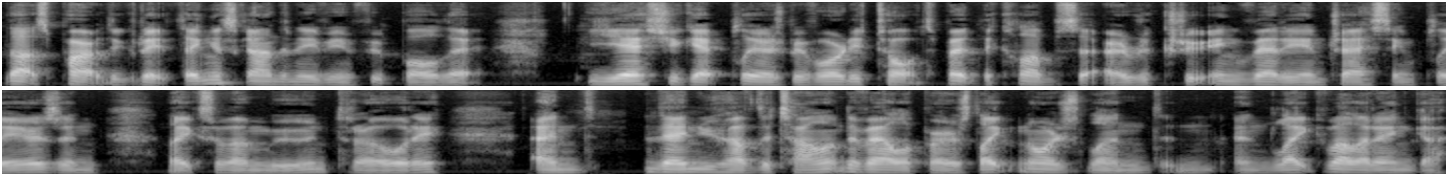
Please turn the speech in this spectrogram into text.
that's part of the great thing of Scandinavian football that yes, you get players. We've already talked about the clubs that are recruiting very interesting players and like some Amoo and Traoré. And then you have the talent developers like Nordsjælland and, and like Vålerenga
